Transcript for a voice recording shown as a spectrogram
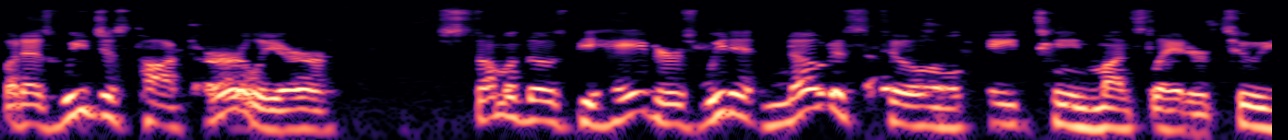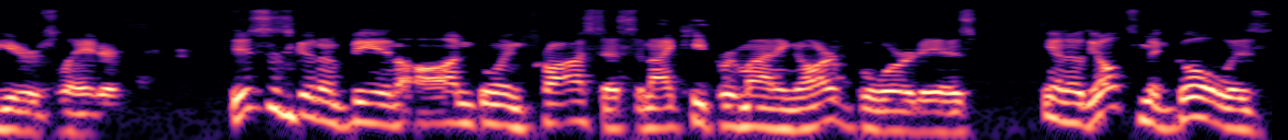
But as we just talked earlier, some of those behaviors we didn't notice till 18 months later, two years later. This is going to be an ongoing process. And I keep reminding our board is, you know, the ultimate goal is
